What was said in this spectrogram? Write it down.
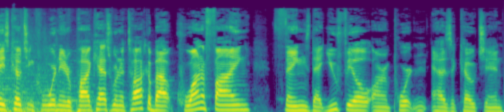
Today's Coach and Coordinator podcast, we're going to talk about quantifying things that you feel are important as a coach. And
